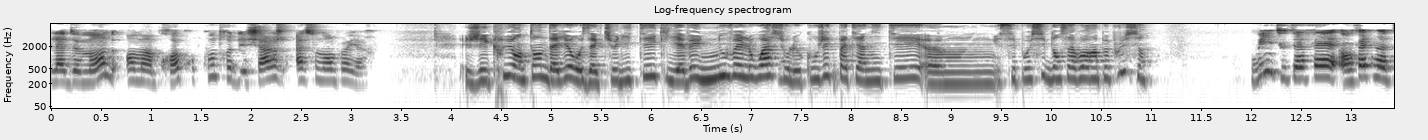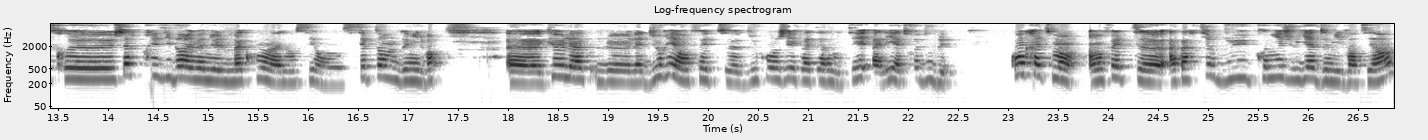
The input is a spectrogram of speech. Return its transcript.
la demande en main propre contre décharge à son employeur. J'ai cru entendre d'ailleurs aux actualités qu'il y avait une nouvelle loi sur le congé de paternité. Euh, c'est possible d'en savoir un peu plus? Oui, tout à fait. En fait, notre euh, cher président Emmanuel Macron a annoncé en septembre 2020 euh, que la, la, durée en fait du congé paternité allait être doublée. Concrètement, en fait, euh, à partir du 1er juillet 2021,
